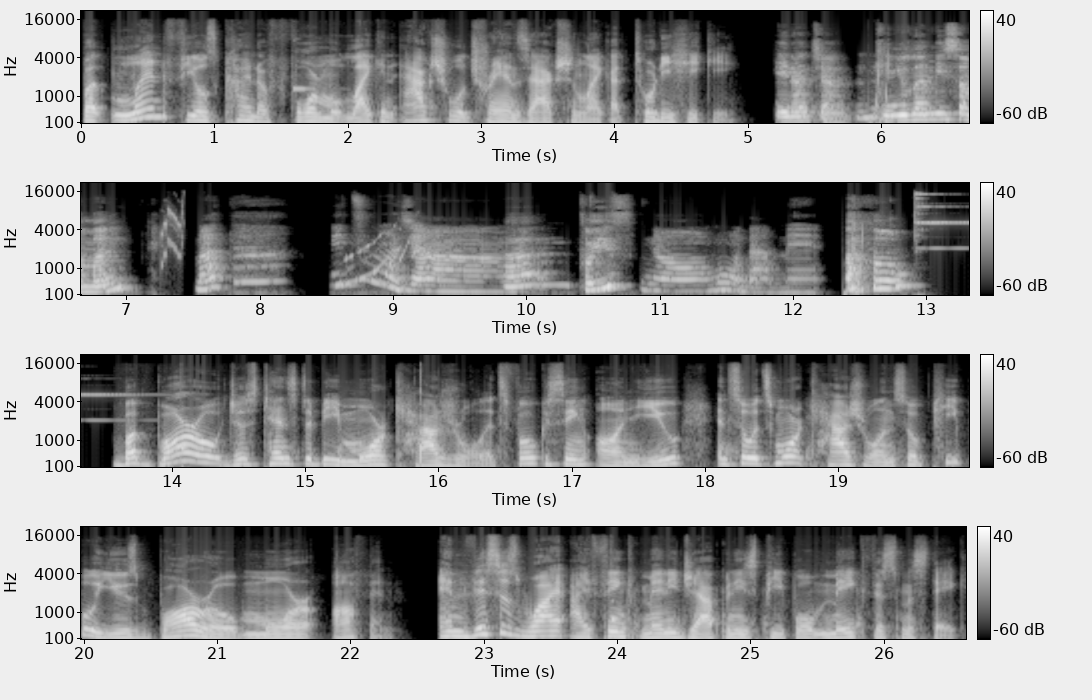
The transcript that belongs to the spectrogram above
But lend feels kind of formal, like an actual transaction, like a torihiki. Hey, Natchan, mm-hmm. can you lend me some money? Mata? Itsumo jan. Uh, please? No, more dame. Oh. But borrow just tends to be more casual. It's focusing on you, and so it's more casual, and so people use borrow more often. And this is why I think many Japanese people make this mistake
